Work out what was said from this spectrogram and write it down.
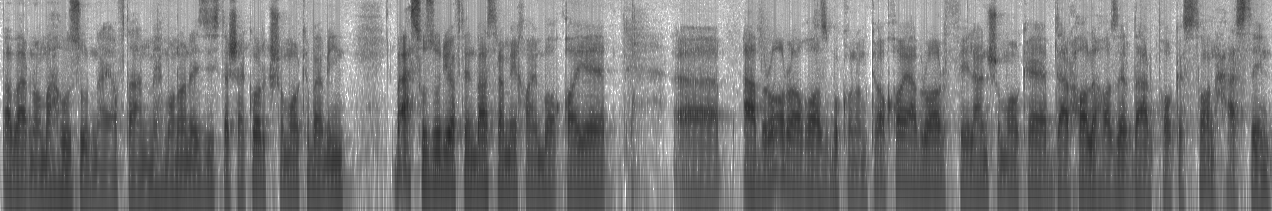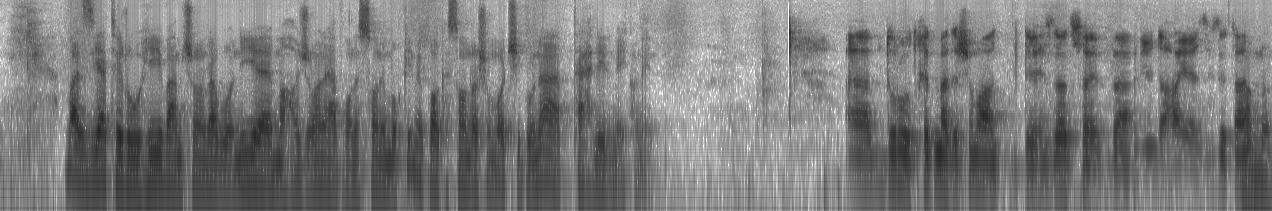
به برنامه حضور نیافتند. مهمانان عزیز تشکر که شما که به این بحث حضور یافتین. بحث را می‌خوایم با آقای ابرار آغاز بکنم که آقای ابرار فعلا شما که در حال حاضر در پاکستان هستین. وضعیت روحی و همچنان روانی مهاجران افغانستان مقیم پاکستان را شما چگونه تحلیل می‌کنید درود خدمت شما دهزاد صاحب و بیننده های عزیزتان. ممنون.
